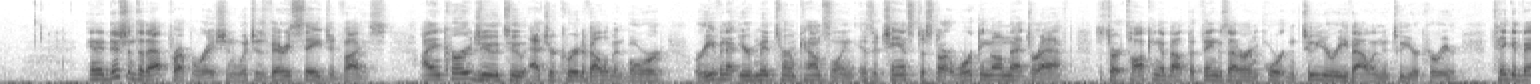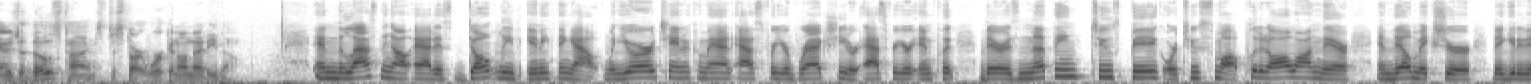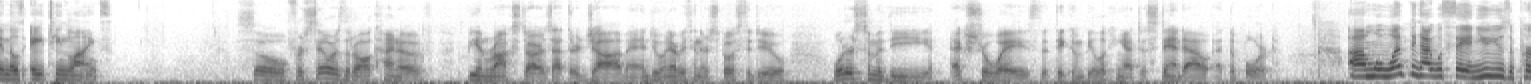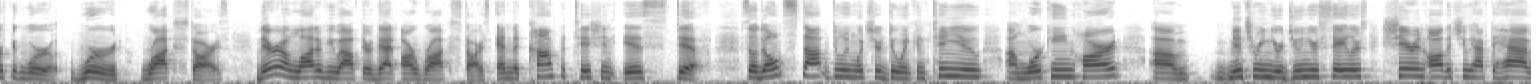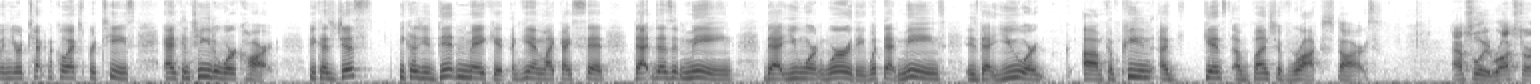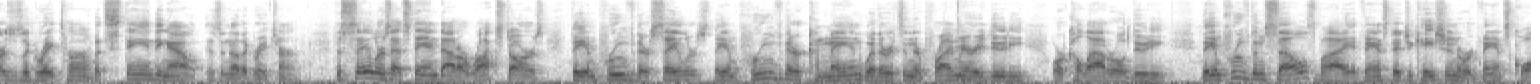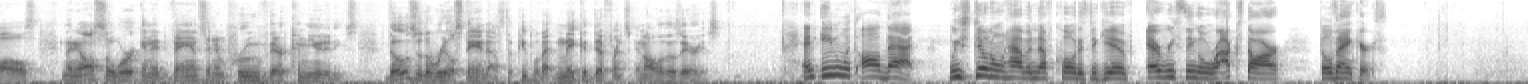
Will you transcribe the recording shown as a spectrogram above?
In addition to that preparation, which is very sage advice, I encourage you to, at your career development board or even at your midterm counseling, is a chance to start working on that draft, to start talking about the things that are important to your eval and to your career. Take advantage of those times to start working on that eval. And the last thing I'll add is don't leave anything out. When your chain of command asks for your brag sheet or asks for your input, there is nothing too big or too small. Put it all on there and they'll make sure they get it in those 18 lines. So for sailors that are all kind of being rock stars at their job and doing everything they're supposed to do, what are some of the extra ways that they can be looking at to stand out at the board? Um, well, one thing I will say, and you use the perfect word, word, rock stars. There are a lot of you out there that are rock stars, and the competition is stiff. So don't stop doing what you're doing. Continue um, working hard, um, mentoring your junior sailors, sharing all that you have to have in your technical expertise, and continue to work hard. Because just because you didn't make it, again, like I said, that doesn't mean that you weren't worthy. What that means is that you are um, competing against a bunch of rock stars. Absolutely. Rock stars is a great term, but standing out is another great term. The sailors that stand out are rock stars. They improve their sailors. They improve their command, whether it's in their primary duty or collateral duty. They improve themselves by advanced education or advanced quals. And they also work and advance and improve their communities. Those are the real standouts, the people that make a difference in all of those areas. And even with all that, we still don't have enough quotas to give every single rock star those anchors.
